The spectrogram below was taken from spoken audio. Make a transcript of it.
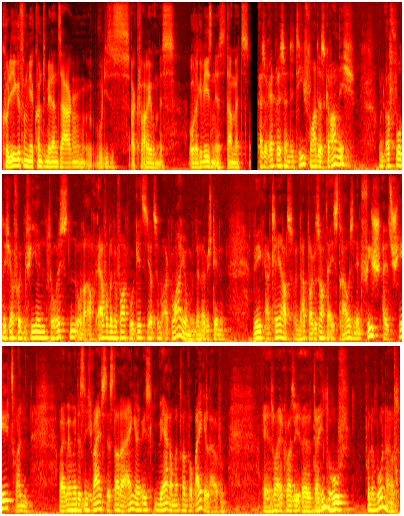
Kollege von mir konnte mir dann sagen, wo dieses Aquarium ist oder gewesen ist damals. Also repräsentativ war das gar nicht. Und oft wurde ich ja von vielen Touristen oder auch Erfurter gefragt, wo geht es denn hier zum Aquarium? Und dann habe ich den Weg erklärt und habe da gesagt, da ist draußen ein Fisch als Schild dran. Weil wenn man das nicht weiß, dass da der Eingang ist, wäre man dran vorbeigelaufen. Ja, das war ja quasi äh, der Hinterhof von einem Wohnhaus.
